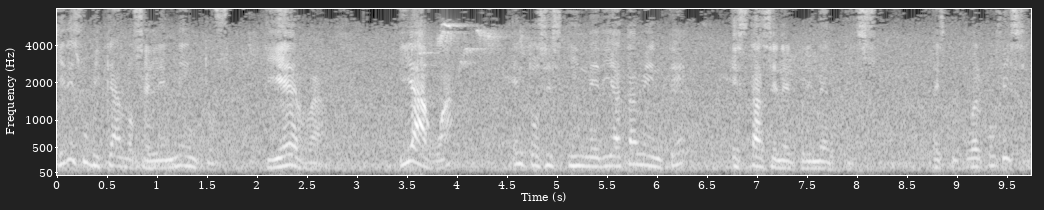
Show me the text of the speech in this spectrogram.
quieres ubicar los elementos tierra y agua, entonces inmediatamente estás en el primer piso. Es tu cuerpo físico.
